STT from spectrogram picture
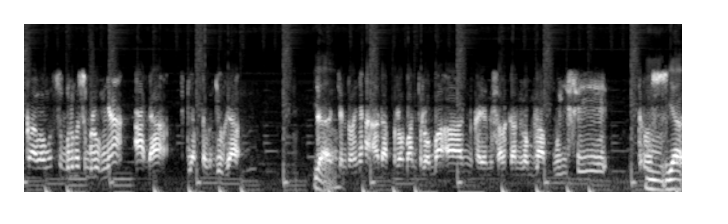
Kalau sebelum-sebelumnya ada setiap tahun juga. Ya, Eh, contohnya ada perlombaan-perlombaan kayak misalkan lomba puisi, terus Hmm, ya.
